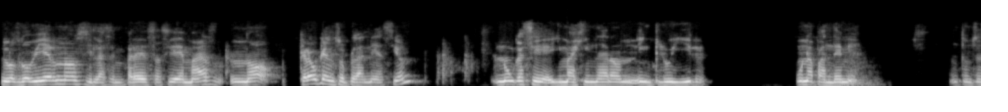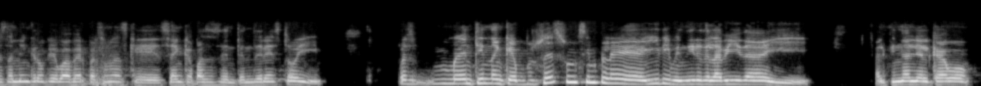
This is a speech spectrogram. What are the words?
Los gobiernos y las empresas y demás, no, creo que en su planeación nunca se imaginaron incluir una pandemia. Entonces también creo que va a haber personas que sean capaces de entender esto y pues entiendan que pues, es un simple ir y venir de la vida y al final y al cabo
